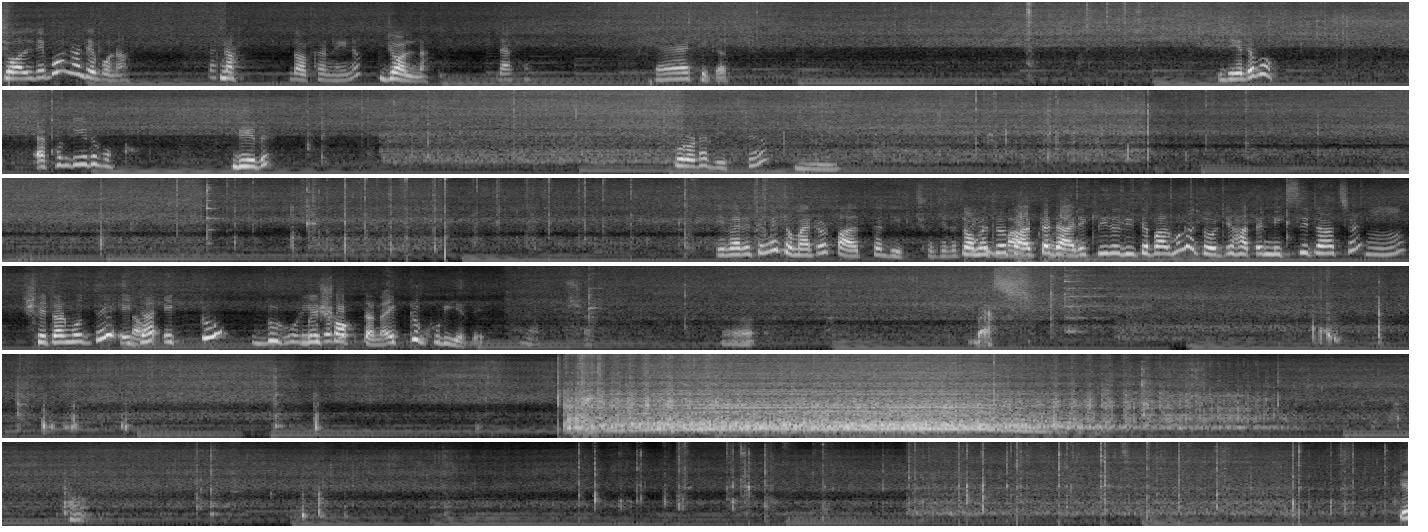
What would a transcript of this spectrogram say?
জল দেবো না দেবো না? না। দরকার নেই না? জল না। দেখো। হ্যাঁ ঠিক আছে। দিয়ে দেবো? এখন দিয়ে দেবো? দিয়ে দে। পুরোটা দিচ্ছে হ্যাঁ? এবারে তুমি টমেটোর পাল্পটা দিচ্ছ যেটা টমেটোর পাল্পটা ডাইরেক্টলি তো দিতে পারব না তোর যে হাতের মিক্সিটা আছে সেটার মধ্যে এটা একটু দূর ঘুরিয়ে? সবটা না একটু ঘুরিয়ে দে। আচ্ছা। ব্যাস।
